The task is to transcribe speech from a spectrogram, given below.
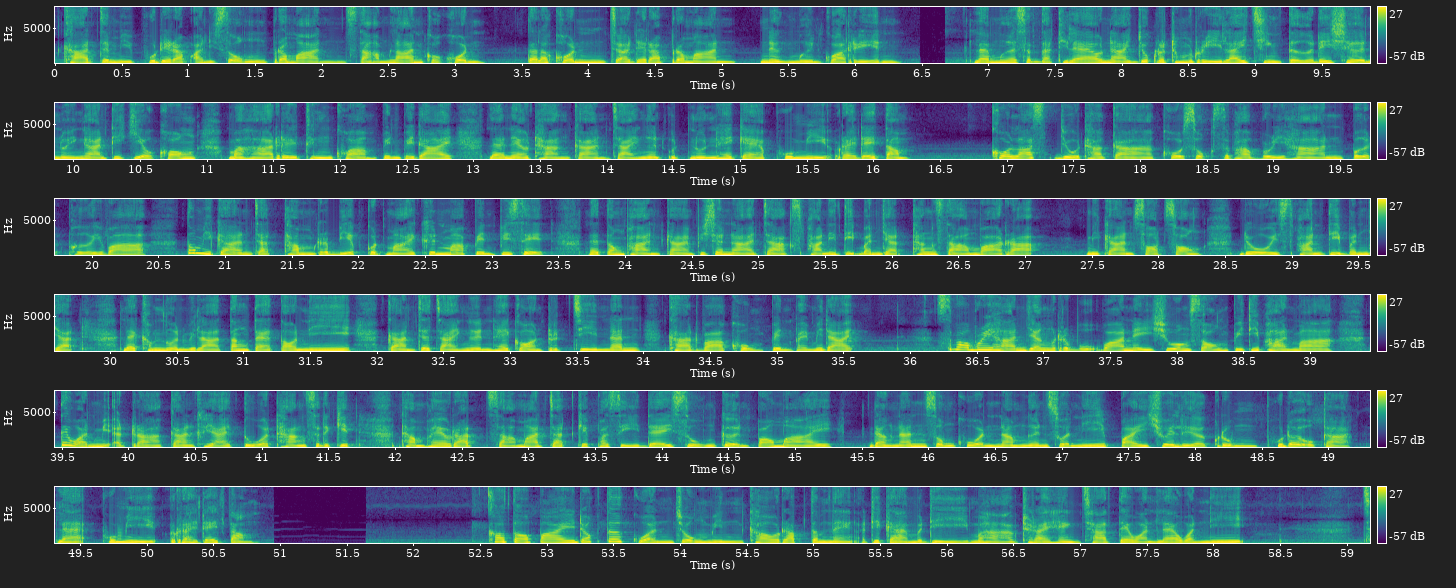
คาดจะมีผู้ได้รับอนิสงประมาณ 3 ล้านกว่าคน แต่ละคนจะได้รับประมาณ 10,000 กว่าเหรียญและเมื่อสัปดาห์ที่แล้วนายกรัฐมนตรีไล่ชิงเต๋อได้เชิญหน่วยงานที่เกี่ยวข้องมาหารือถึงความเป็นไปได้ และแนวทางการจ่ายเงินอุดหนุนให้แก่ผู้มีรายได้ต่ำ โคลัสโยธากาโฆษกสภาบริหารเปิดเผยว่าต้องมีการจัดทำระเบียบกฎหมายขึ้นมาเป็นพิเศษ และต้องผ่านการพิจารณาจากสภานิติบัญญัติทั้ง 3 วาระ มีการสอดส่อง โดยสภานิติบัญญัติ และคำนวณเวลาตั้งแต่ตอนนี้ การจะจ่ายเงินให้ก่อนตรุษจีนนั้นคาดว่าคงเป็นไปไม่ได้ สภาบริหารยังระบุว่าในช่วง 2 ปีที่ผ่านมาไต้หวันมีอัตราการขยายตัวทางเศรษฐกิจทำให้รัฐสามารถจัดเก็บภาษีได้สูงเกินเป้าหมาย ดังนั้นสมควรนำเงินส่วนนี้ไปช่วยเหลือกลุ่มผู้ด้อยโอกาสและผู้มีรายได้ต่ำเข้าต่อไป ดร กวนจงมินเข้ารับตำแหน่งอธิการบดี มหาวิทยาลัยแห่งชาติไต้หวันแล้ววันนี้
